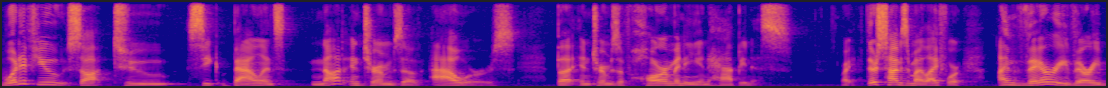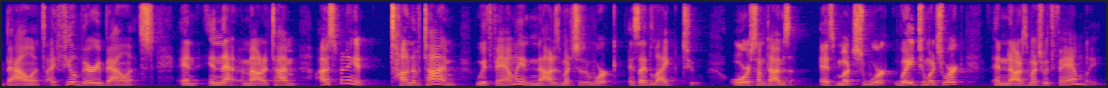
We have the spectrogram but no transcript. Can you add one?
what if you sought to seek balance not in terms of hours, but in terms of harmony and happiness, right? There's times in my life where I'm very, very balanced. I feel very balanced. And in that amount of time, I'm spending a ton of time with family and not as much as work as I'd like to or sometimes as much work, way too much work, and not as much with family.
